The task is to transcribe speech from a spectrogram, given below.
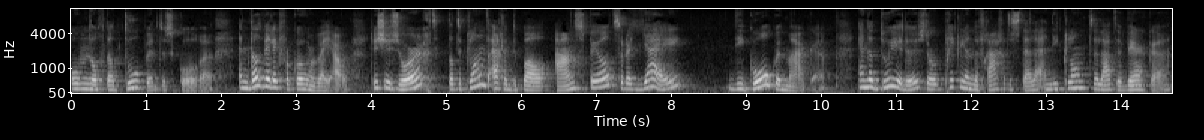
om nog dat doelpunt te scoren. En dat wil ik voorkomen bij jou. Dus je zorgt dat de klant eigenlijk de bal aanspeelt, zodat jij die goal kunt maken. En dat doe je dus door prikkelende vragen te stellen en die klant te laten werken.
